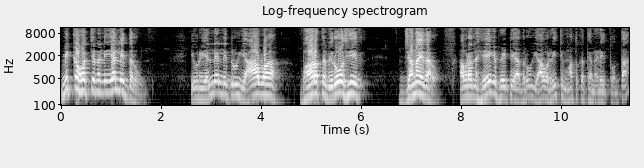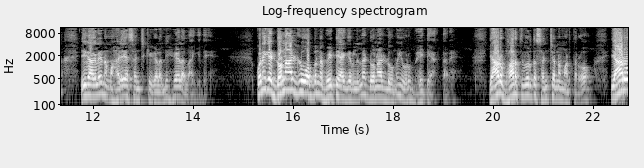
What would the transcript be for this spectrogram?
ಮಿಕ್ಕ ಹೊತ್ತಿನಲ್ಲಿ ಎಲ್ಲಿದ್ದರು? ಇವರು ಎಲ್ಲೆಲ್ಲಿದ್ದರೂ? ಯಾವ ಭಾರತ ವಿರೋಧಿ ಜನ ಇದ್ದಾರೋ ಅವರನ್ನು ಹೇಗೆ ಭೇಟಿಯಾದರು, ಯಾವ ರೀತಿ ಮಾತುಕತೆ ನಡೆಯಿತು ಅಂತ ಈಗಾಗಲೇ ನಮ್ಮ ಹಳೆಯ ಸಂಚಿಕೆಗಳಲ್ಲಿ ಹೇಳಲಾಗಿದೆ. ಕೊನೆಗೆ ಡೊನಾಲ್ಡ್ ಲೂ ಒಬ್ಬನ ಭೇಟಿಯಾಗಿರಲಿಲ್ಲ ಡೊನಾಲ್ಡ್ ಲೂನು ಇವರು ಭೇಟಿಯಾಗ್ತಾರೆ. ಯಾರು ಭಾರತ ವಿರುದ್ಧ ಸಂಚಲನ ಮಾಡ್ತಾರೋ, ಯಾರು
